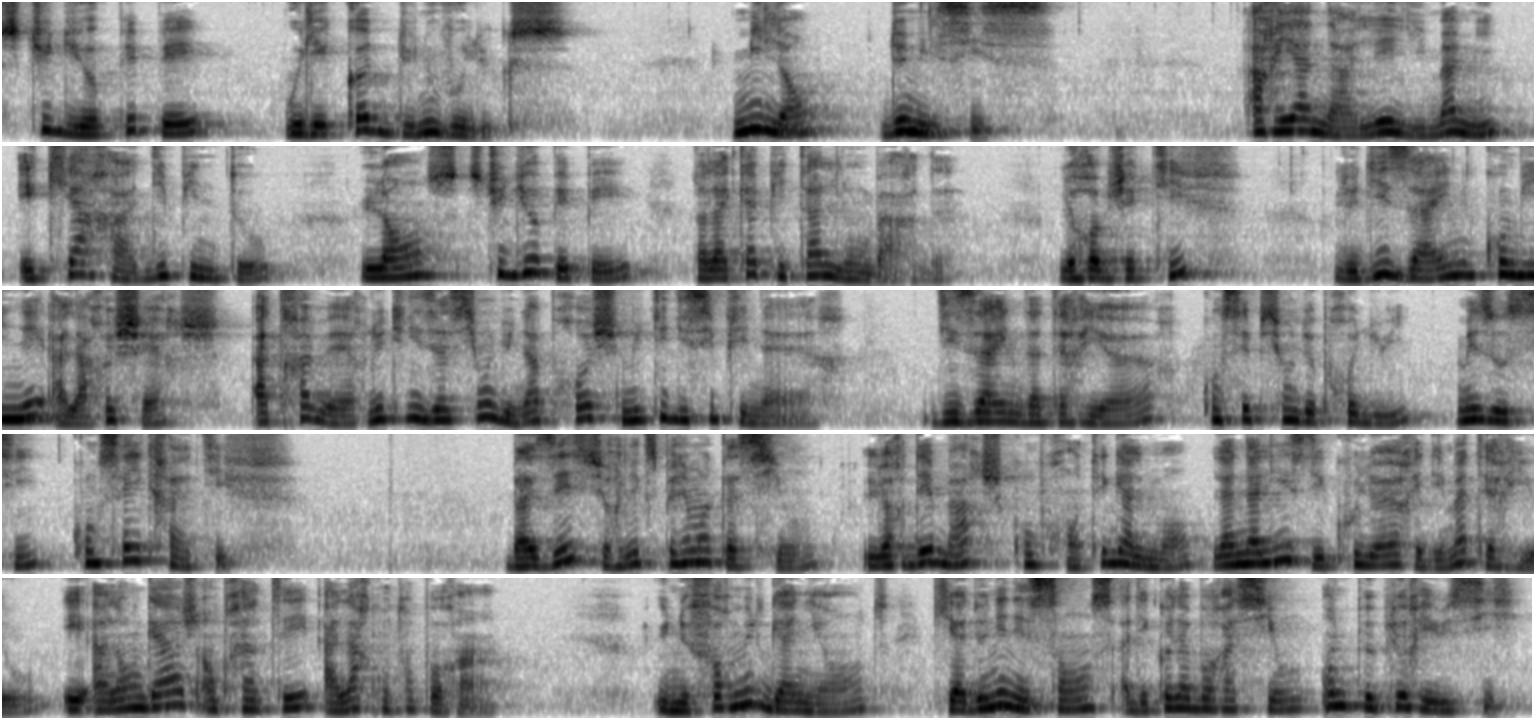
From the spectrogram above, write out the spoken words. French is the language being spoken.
Studio PP ou les codes du nouveau luxe. Milan, 2006. Ariana Lely Mami et Chiara Di Pinto lancent Studio PP dans la capitale lombarde. Leur objectif? Le design combiné à la recherche à travers l'utilisation d'une approche multidisciplinaire. Design d'intérieur, conception de produits, mais aussi conseil créatif. Basée sur l'expérimentation, leur démarche comprend également l'analyse des couleurs et des matériaux et un langage emprunté à l'art contemporain. Une formule gagnante qui a donné naissance à des collaborations on ne peut plus réussies,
